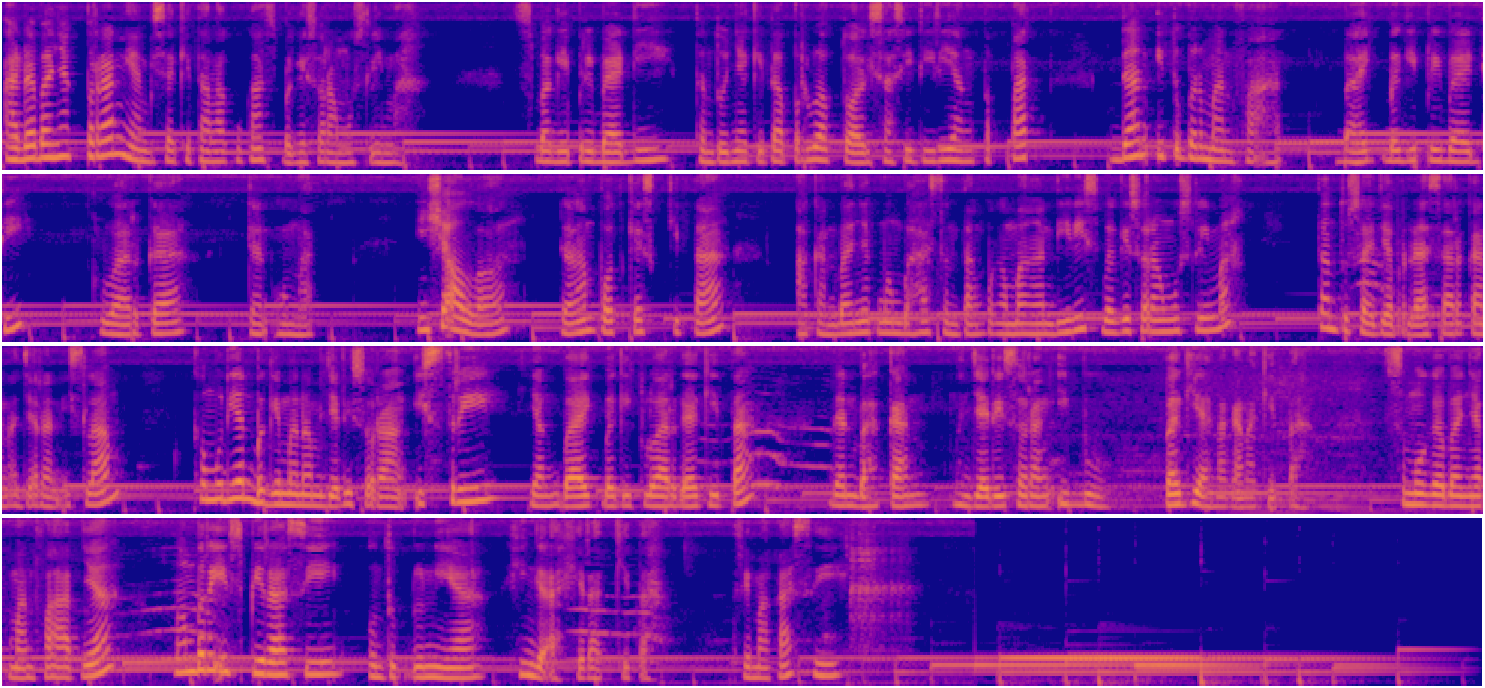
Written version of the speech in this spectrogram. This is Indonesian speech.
Ada banyak peran yang bisa kita lakukan sebagai seorang muslimah. Sebagai pribadi, tentunya kita perlu aktualisasi diri yang tepat dan itu bermanfaat, baik bagi pribadi, keluarga, dan umat. Insya Allah, dalam podcast kita akan banyak membahas tentang pengembangan diri sebagai seorang muslimah, tentu saja berdasarkan ajaran Islam, kemudian bagaimana menjadi seorang istri yang baik bagi keluarga kita, dan bahkan menjadi seorang ibu bagi anak-anak kita. Semoga banyak manfaatnya, memberi inspirasi untuk dunia hingga akhirat kita. Terima kasih.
